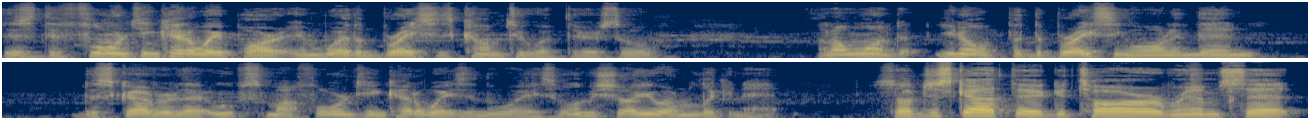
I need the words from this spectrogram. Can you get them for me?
is the Florentine cutaway part and where the braces come to up there. So I don't want to, you know, put the bracing on and then discover that, oops, my Florentine cutaway's in the way. So let me show you what I'm looking at. So I've just got the guitar rim set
